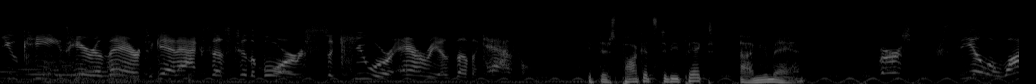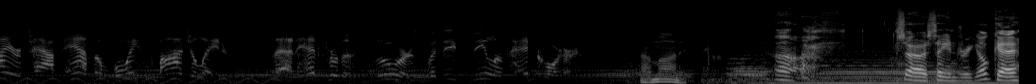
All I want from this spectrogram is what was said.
few keys here and there to get access to the more secure areas of the castle. If there's pockets to be picked, I'm your man. First, steal a wiretap and the voice modulator. Then head for the sewers beneath Neyla's headquarters. I'm on it. Sorry, I was taking a drink. Okay.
